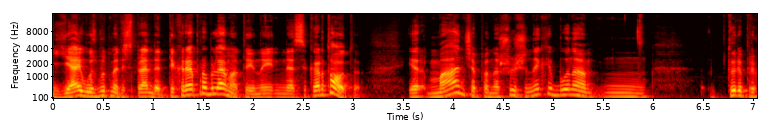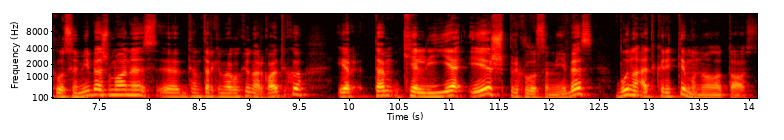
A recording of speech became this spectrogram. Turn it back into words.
jeigu jūs būtumėte išsprendę tikrąją problemą, tai jinai nesikartotų. Ir man čia panašu, žinai, kaip būna, mm, turi priklausomybės žmonės, e, ten tarkim, nuo kokių narkotikų, ir tam kelyje iš priklausomybės būna atkritimų nuolatos.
